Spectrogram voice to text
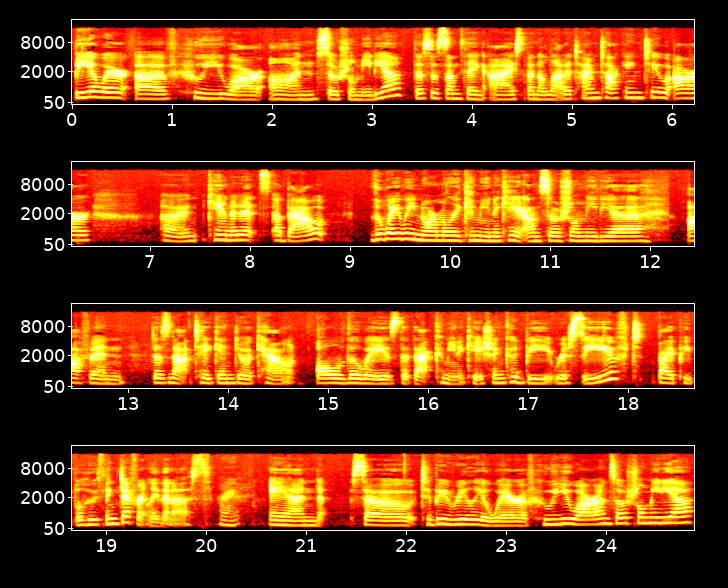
be aware of who you are on social media. This is something I spend a lot of time talking to our uh, candidates about. The way we normally communicate on social media often does not take into account all of the ways that that communication could be received by people who think differently than us. Right. And so to be really aware of who you are on social media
